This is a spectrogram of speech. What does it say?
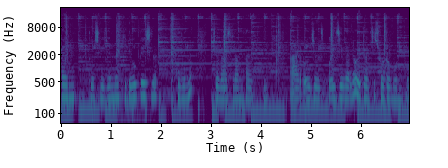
খাইনি, তো সেই জন্য খিদেও পেয়েছিল, সেই জন্য চলে আসলাম তার কি। আর ওই যে ওই যে গেল, ওইটা হচ্ছে ছোটো বোনপো।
